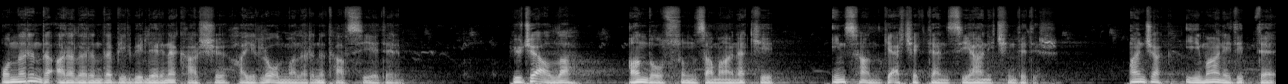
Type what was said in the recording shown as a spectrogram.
onların da aralarında birbirlerine karşı hayırlı olmalarını tavsiye ederim. Yüce Allah andolsun zamana ki insan gerçekten ziyan içindedir. Ancak iman edip de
